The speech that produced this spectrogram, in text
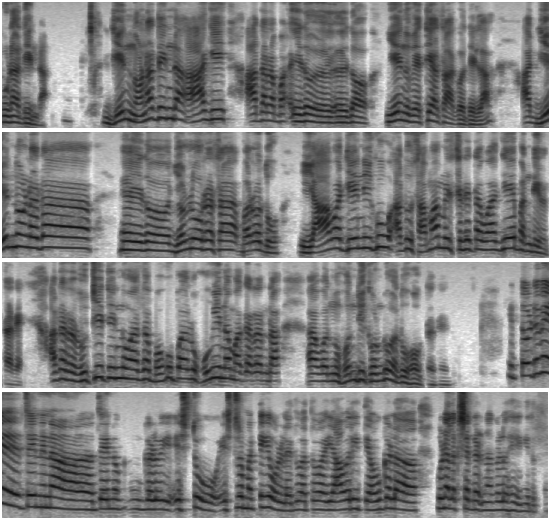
ಗುಣದಿಂದ. ಜೇನು ನೊಣದಿಂದ ಆಗಿ ಅದರ ಬ ಇದು ಇದು ಏನು ವ್ಯತ್ಯಾಸ ಆಗೋದಿಲ್ಲ. ಆ ಜೇನುನೊಣದ ಇದು ಜೊಳ್ಳು ರಸ ಬರೋದು ಯಾವ ಜೇನಿಗೂ ಅದು ಸಮಮಿಶ್ರಿತವಾಗಿಯೇ ಬಂದಿರ್ತದೆ ಅದರ ರುಚಿ ತಿನ್ನುವಾಗ ಬಹುಪಾಲು ಹೂವಿನ ಮಕರಂದ ಆ, ವನ್ನು ಹೊಂದಿಕೊಂಡು ಅದು ಹೋಗ್ತದೆ ಈ ತೊಡುವೆ ಜೇನಿನ ಜೇನುಗಳು ಎಷ್ಟು ಎಷ್ಟರ ಮಟ್ಟಿಗೆ ಒಳ್ಳೆಯದು? ಅಥವಾ ಯಾವ ರೀತಿ ಅವುಗಳ ಗುಣಲಕ್ಷಣಗಳು ಹೇಗಿರುತ್ತೆ?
